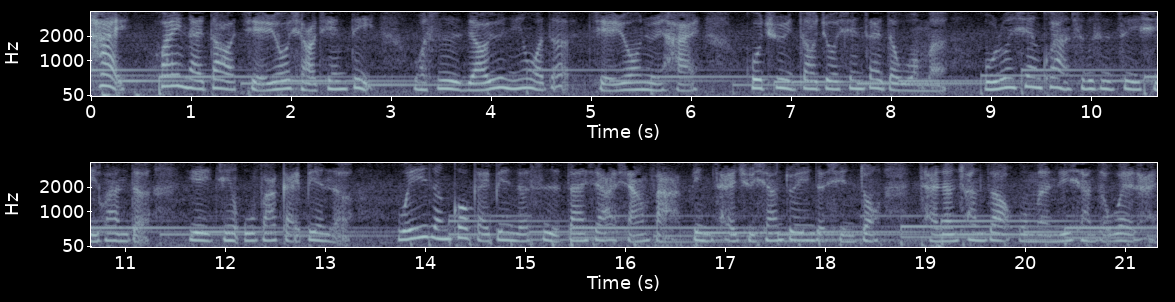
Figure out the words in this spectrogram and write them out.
嗨，欢迎来到解忧小天地，我是疗愈你我的解忧女孩。过去造就现在的我们，无论现况是不是自己喜欢的，也已经无法改变了。唯一能够改变的是当下想法，并采取相对应的行动，才能创造我们理想的未来。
